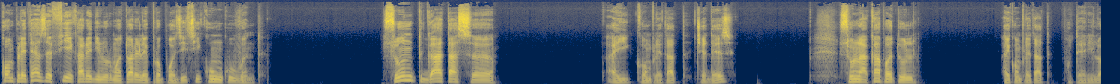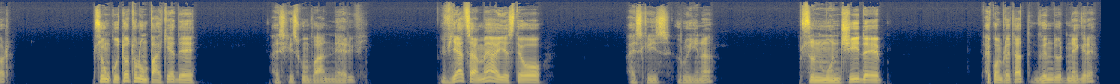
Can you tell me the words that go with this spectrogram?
Completează fiecare din următoarele propoziții cu un cuvânt. Sunt gata să... Ai completat cedez? Sunt la capătul... Ai completat puterilor? Sunt cu totul un pachet de... Ai scris cumva nervi? Viața mea este o... Ai scris ruină? Sunt muncii de... Ai completat gânduri negre?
